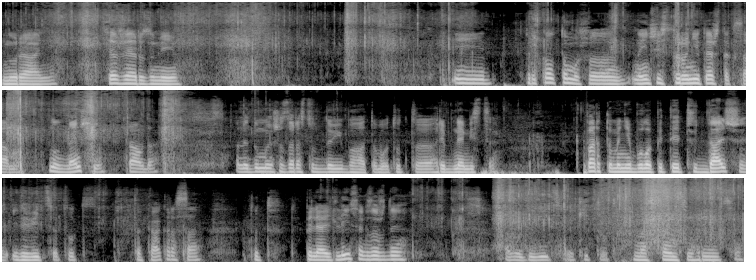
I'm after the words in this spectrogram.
Ну реально. Це вже я розумію. І прикол в тому, що на іншій стороні теж так само. Ну, менші, правда. Але думаю, що зараз тут буде багато, бо тут е, грибне місце. Варто мені було піти чуть далі, і дивіться, тут така краса. Тут пиляють ліс, як завжди. Але дивіться, які тут на сонці гріються.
